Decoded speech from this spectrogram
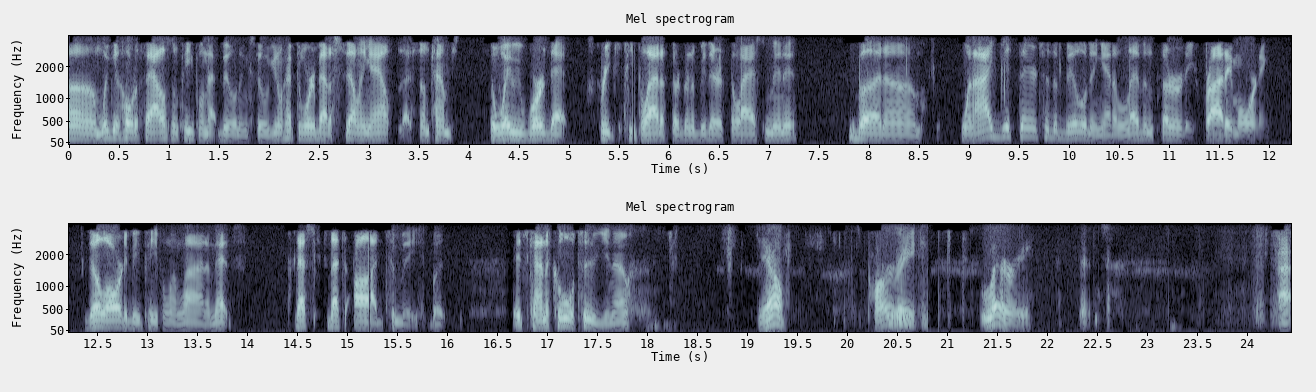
Um, we can hold a thousand people in that building, so you don't have to worry about us selling out. Sometimes the way we word that freaks people out if they're going to be there at the last minute. But um, when I get there to the building at 11:30 Friday morning, there'll already be people in line, and that's that's that's odd to me, but it's kind of cool too, you know. Yeah. Party. Great. Larry. I,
